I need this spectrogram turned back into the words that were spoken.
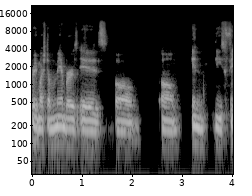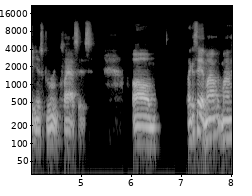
pretty much the members is um, um, in these fitness group classes. Um, like I said, my my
